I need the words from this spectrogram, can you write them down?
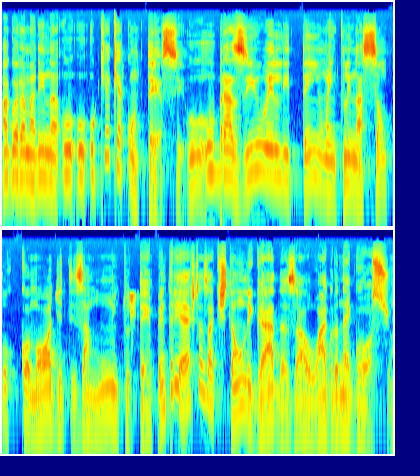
Agora, Marina, o, o, o que é que acontece? O, o, Brasil ele tem uma inclinação por commodities há muito tempo, entre estas as que estão ligadas ao agronegócio.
